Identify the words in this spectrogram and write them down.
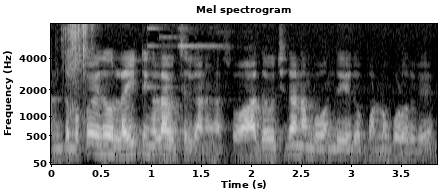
அந்த பக்கம் ஏதோ லைட்டுங்கெல்லாம் வச்சுருக்கானுங்க. ஸோ அதை வச்சு தான் நம்ம வந்து ஏதோ பண்ண போல இருக்குது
